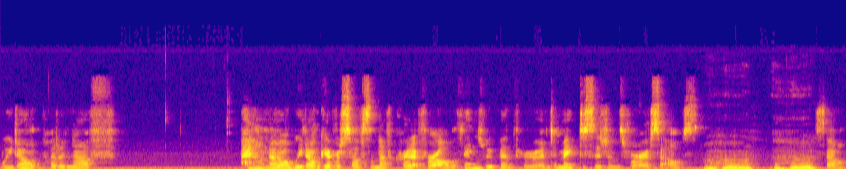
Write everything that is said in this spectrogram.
we don't put enough I don't know. We don't give ourselves enough credit for all the things we've been through and to make decisions for ourselves. Mm-hmm. Mm-hmm. So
